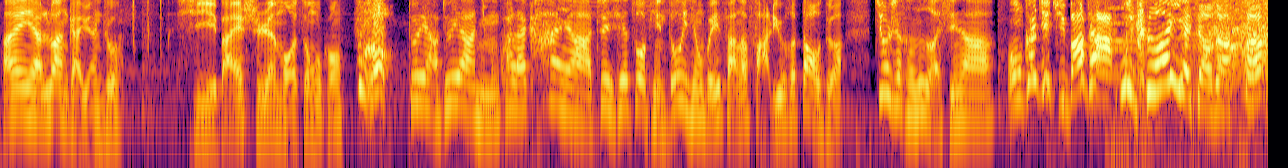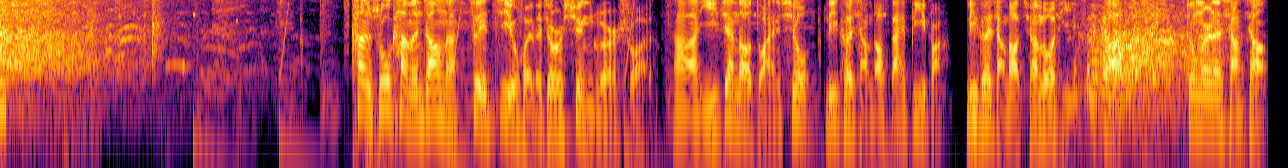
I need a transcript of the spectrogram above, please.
哎呀，乱改原著，洗白食人魔孙悟空。住口！对呀对呀，你们快来看呀！这些作品都已经违反了法律和道德，就是很恶心啊！我们快去举报他！你可以啊，小子！看书看文章呢，最忌讳的就是迅哥说的啊！一见到短袖，立刻想到白臂膀，立刻想到全裸体 啊！中国人的想象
